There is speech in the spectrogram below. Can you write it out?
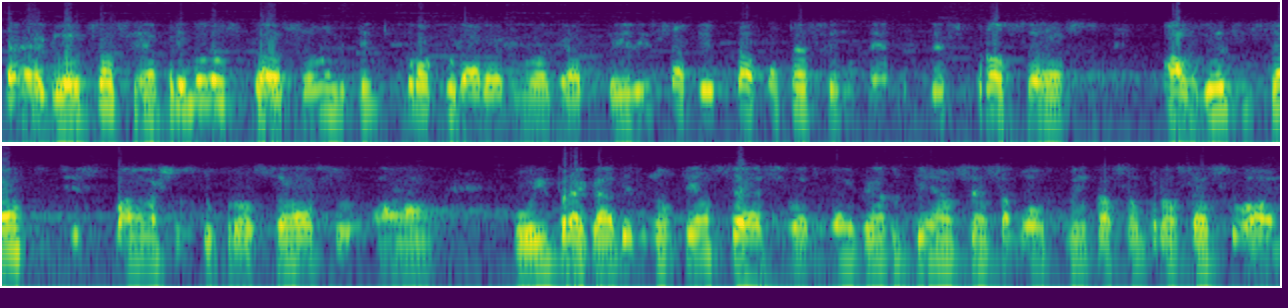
É, Gleudson, assim, a primeira situação, ele tem que procurar o advogado dele e saber o que está acontecendo dentro desse processo. Às vezes, certos despachos do processo, a, o empregado ele não tem acesso, o advogado tem acesso à movimentação processual.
